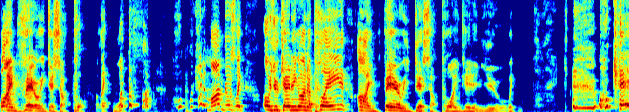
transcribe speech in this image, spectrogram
Oh, I'm very disappointed. Like, what the fuck? Who, what kind of mom goes like, oh, you're getting on a plane? I'm very disappointed in you. Like, okay,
